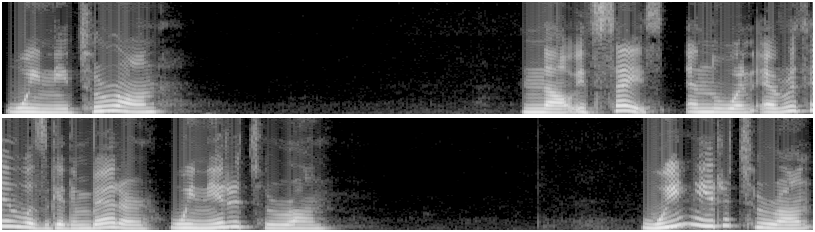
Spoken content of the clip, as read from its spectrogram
we need to run, now it says, and when everything was getting better, we needed to run. We needed to run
